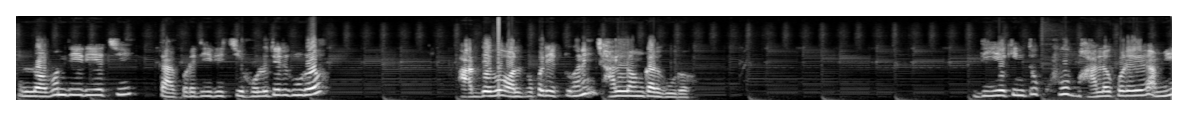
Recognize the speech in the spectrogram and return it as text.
লবণ দিয়ে দিয়েছি, তারপরে দিয়ে দিচ্ছি হলুদের গুঁড়ো, আর দেবো অল্প করে একটুখানি ঝাল লঙ্কার গুঁড়ো। দিয়ে কিন্তু খুব ভালো করে আমি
